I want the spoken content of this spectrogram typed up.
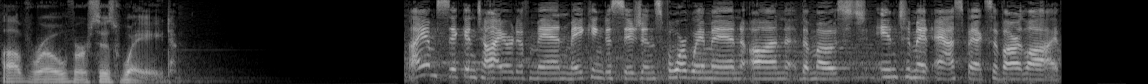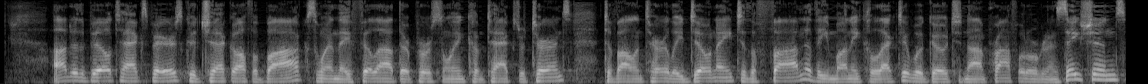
of Roe versus Wade. I am sick and tired of men making decisions for women on the most intimate aspects of our lives. Under the bill, taxpayers could check off a box when they fill out their personal income tax returns to voluntarily donate to the fund. The money collected would go to nonprofit organizations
